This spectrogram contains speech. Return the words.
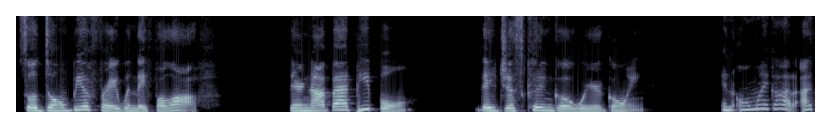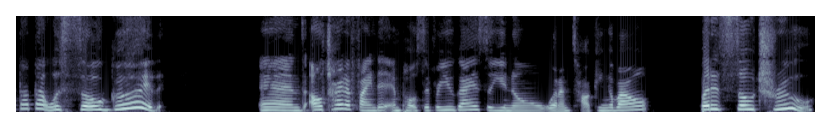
So don't be afraid when they fall off. They're not bad people, they just couldn't go where you're going. And oh my God, I thought that was so good. And I'll try to find it and post it for you guys so you know what I'm talking about. But it's so true.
